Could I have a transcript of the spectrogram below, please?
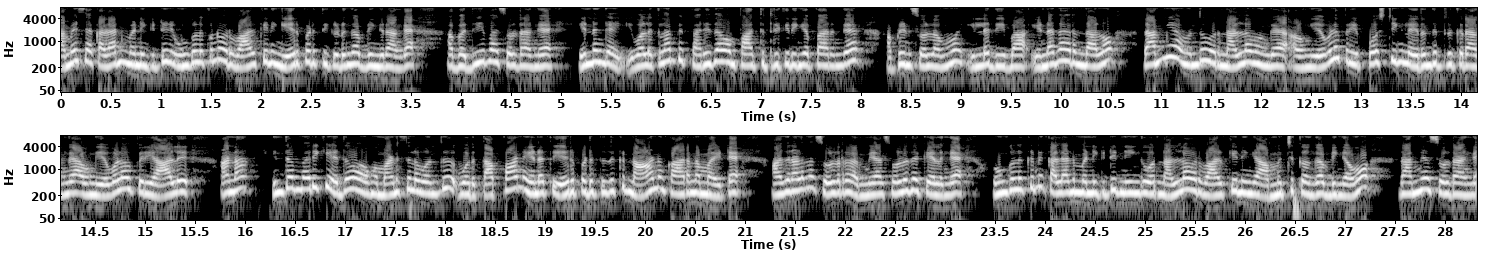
ரமேஷை கல்யாணம் பண்ணிக்கிட்டு உங்களுக்குன்னு ஒரு வாழ்க்கை நீங்கள் ஏற்படுத்திக்கிடுங்க அப்படிங்கிறாங்க. அப்போ தீபா சொல்கிறாங்க என்னங்க இவளுக்கெல்லாம் போய் பரிதாபம் பார்த்துட்டு இருக்கிறீங்க பாருங்க அப்படின்னு சொல்லவும் இல்லை தீபா. என்னதான் இருந்தாலும் ரம்யா வந்து ஒரு நல்லவங்க. அவங்க எவ்வளோ பெரிய போஸ்டிங்கில் இருந்துட்டு இருக்கிறாங்க. அவங்க எவ்வளோ பெரிய ஆளு. ஆனால் இந்த மாதிரிக்கு ஏதோ அவங்க மனசில் வந்து ஒரு தப்பான எண்ணத்தை ஏற்படுத்துறதுக்கு நானும் காரணமாயிட்டேன். அதனால தான் சொல்கிறேன் ரம்யா சொல்றதை கேளுங்க. உங்களுக்குன்னு கல்யாணம் பண்ணிக்கிட்டு நீங்கள் ஒரு நல்ல ஒரு வாழ்க்கையை நீங்கள் அமைச்சுக்கோங்க அப்படிங்கவும் ரம்யா சொல்கிறாங்க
